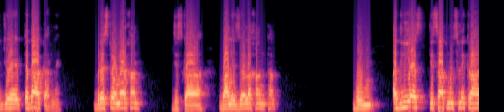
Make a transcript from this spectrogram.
جو ہے، ابتدا کر لیں۔ برسٹر عمر خان، جس کا والد ضیاء خان تھا، وہ عدلیہ کے ساتھ منسلک رہا،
